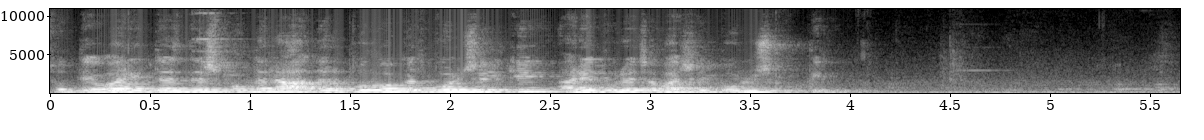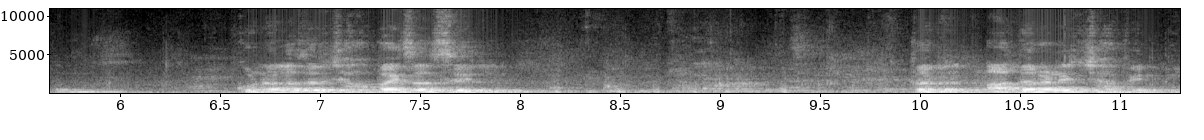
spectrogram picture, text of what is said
सो तेव्हा रितेश देशमुख त्याला आदरपूर्वकच बोलशील की अरे तुऱ्याच्या भाषेत बोलू शकतील कोणाला जर झापायचं असेल तर आदरानेच झापेन मी.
